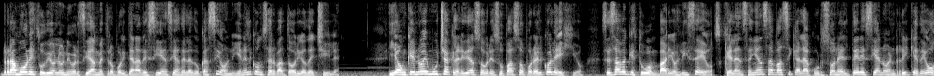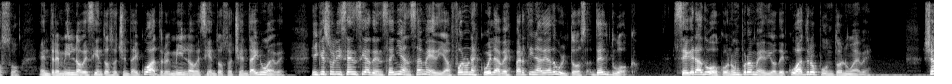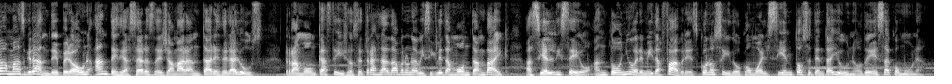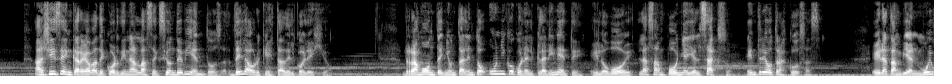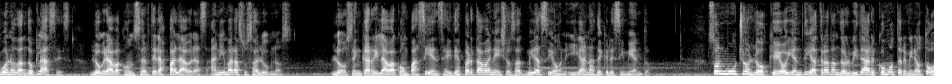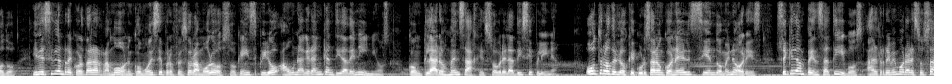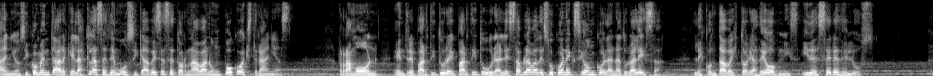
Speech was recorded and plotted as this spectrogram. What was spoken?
Ramón estudió en la Universidad Metropolitana de Ciencias de la Educación y en el Conservatorio de Chile. Y aunque no hay mucha claridad sobre su paso por el colegio, se sabe que estuvo en varios liceos, que la enseñanza básica la cursó en el Teresiano Enrique de Oso entre 1984 y 1989, y que su licencia de enseñanza media fue en una escuela vespertina de adultos del DUOC. Se graduó con un promedio de 4.9. Ya más grande, pero aún antes de hacerse llamar Antares de la Luz, Ramón Castillo se trasladaba en una bicicleta mountain bike hacia el Liceo Antonio Hermida Fabres, conocido como el 171 de esa comuna. Allí se encargaba de coordinar la sección de vientos de la orquesta del colegio. Ramón tenía un talento único con el clarinete, el oboe, la zampoña y el saxo, entre otras cosas. Era también muy bueno dando clases, lograba con certeras palabras animar a sus alumnos. Los encarrilaba con paciencia y despertaba en ellos admiración y ganas de crecimiento. Son muchos los que hoy en día tratan de olvidar cómo terminó todo y deciden recordar a Ramón como ese profesor amoroso que inspiró a una gran cantidad de niños con claros mensajes sobre la disciplina. Otros de los que cursaron con él siendo menores se quedan pensativos al rememorar esos años y comentar que las clases de música a veces se tornaban un poco extrañas. Ramón, entre partitura y partitura, les hablaba de su conexión con la naturaleza, les contaba historias de ovnis y de seres de luz.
